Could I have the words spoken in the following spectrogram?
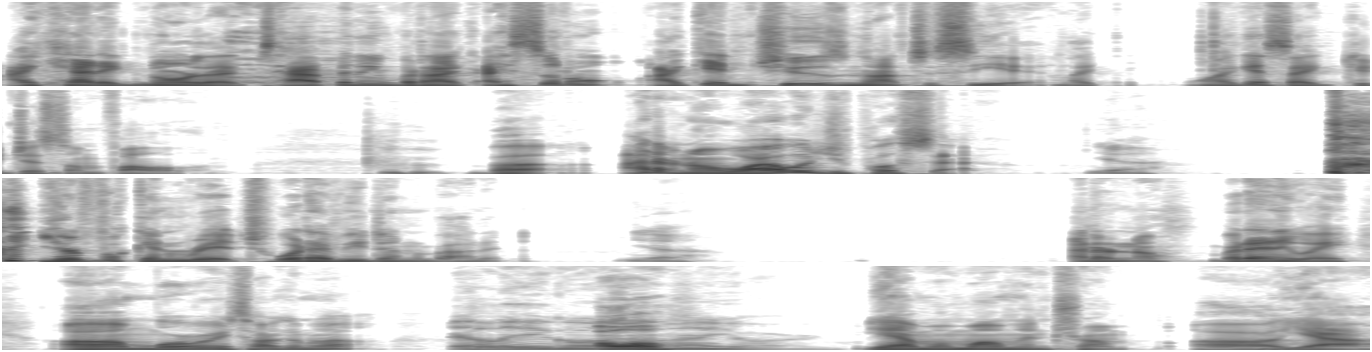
I can't ignore that's happening, but I, I still don't. I can choose not to see it. Like, well, I guess I could just unfollow them. Mhm. But I don't know. Why would you post that? Yeah, You're fucking rich. What have you done about it? yeah. I don't know. But anyway, um, what were we talking about? Oh. in my yard. Yeah, my mom and Trump. Uh, yeah,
